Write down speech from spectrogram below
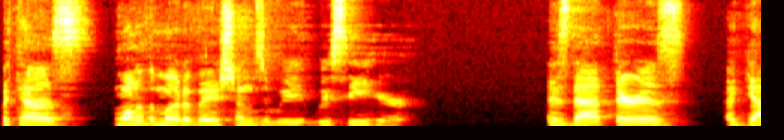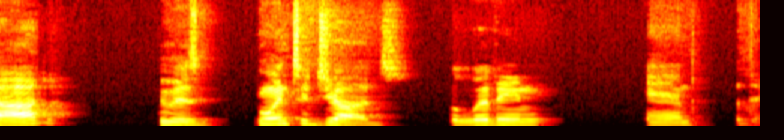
Because one of the motivations we, we see here is that there is a God who is going to judge the living and the dead.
